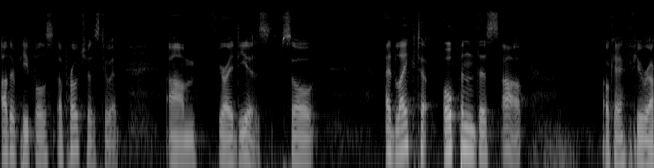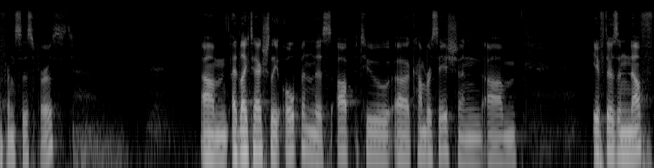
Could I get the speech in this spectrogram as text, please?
other people's approaches to it, um, your ideas. So I'd like to open this up. Okay, a few references first. Um, I'd like to actually open this up to a conversation. Um, if there's enough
